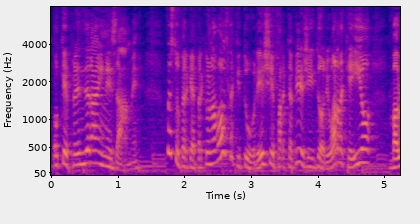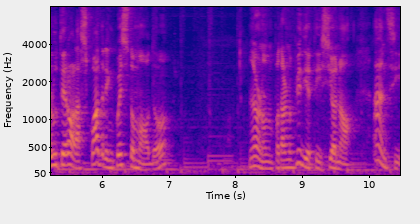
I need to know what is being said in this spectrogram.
o che prenderai in esame? Questo perché? Perché una volta che tu riesci a far capire ai genitori, guarda che io valuterò la squadra in questo modo, loro non potranno più dirti sì o no. Anzi,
